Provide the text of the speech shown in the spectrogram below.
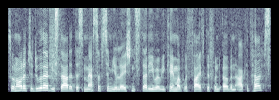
So in order to do that, we started this massive simulation study where we came up with five different urban archetypes,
